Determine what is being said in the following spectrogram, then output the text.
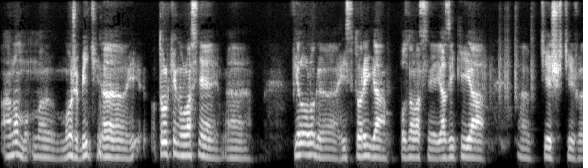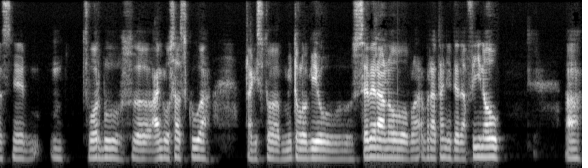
áno, m- môže byť. Uh, Tolkien vlastne uh, filológ, eh, historik a poznal vlastne jazyky a eh, tiež, tiež vlastne tvorbu z eh, anglosasku a takisto mytológiu Severánov, vrátanie teda Fínov. A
